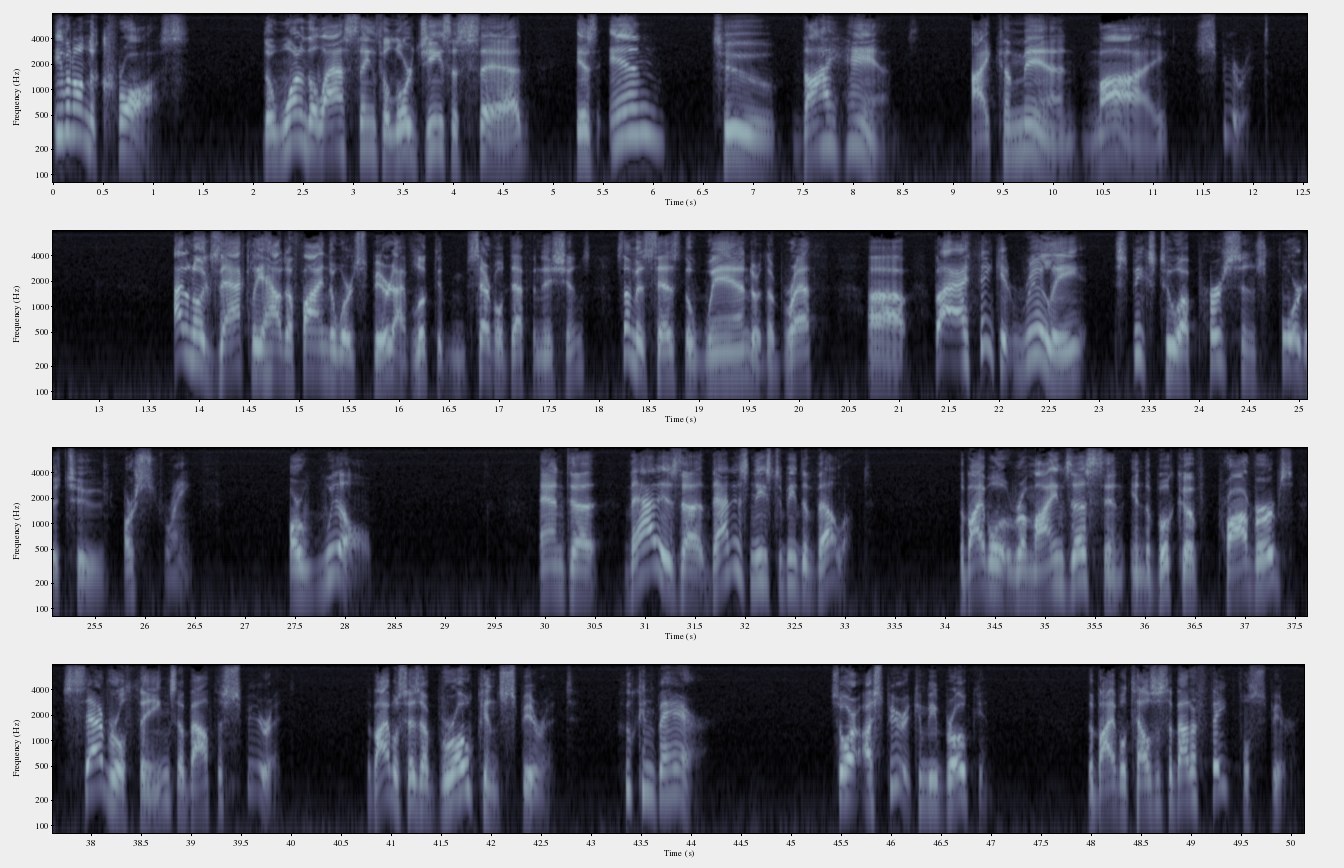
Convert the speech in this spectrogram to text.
Even on the cross, the one of the last things the Lord Jesus said is, Into thy hands I commend my spirit. I don't know exactly how to find the word spirit. I've looked at several definitions. Some of it says the wind or the breath. Uh, but I think it really speaks to a person's fortitude or strength or will. And uh, that, is, uh, that is needs to be developed. The Bible reminds us in, in the book of Proverbs several things about the Spirit. The Bible says a broken spirit, who can bear? So our, our spirit can be broken. The Bible tells us about a faithful spirit.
